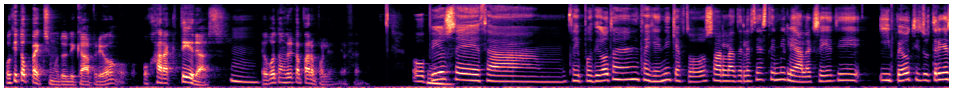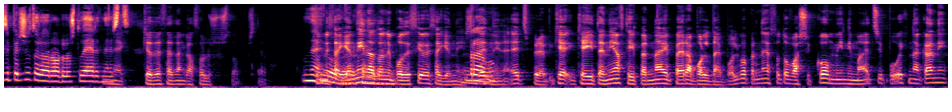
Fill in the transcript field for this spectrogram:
Όχι το παίξιμο του Ντικάπριο, ο χαρακτήρας. Εγώ τον βρήκα πάρα πολύ ενδιαφέρον. Ο οποίος θα, θα υποδιόταν έναν ηθαγενή κι αυτός, αλλά τελευταία στιγμή λέει άλλαξε γιατί είπε ότι του ταιριάζει περισσότερο ο ρόλος του Ναι, Έρνεστ. και δεν θα ήταν καθόλου σωστό, πιστεύω. Ναι. τον Ναι. Ιθαγενή να τον υποδηθεί ο Ιθαγενή. Μπράβο. Δεν είναι. Έτσι πρέπει. Και, και η ταινία αυτή περνάει πέρα από όλα τα υπόλοιπα. Περνάει αυτό το βασικό μήνυμα έτσι, που έχει να κάνει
